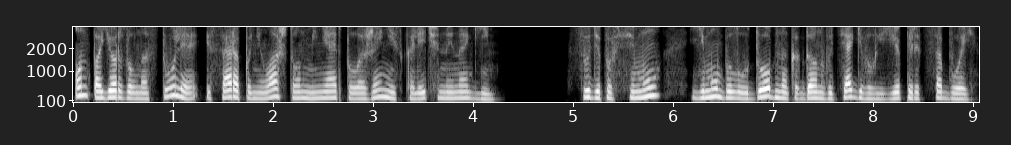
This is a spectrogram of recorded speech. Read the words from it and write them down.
Он поёрзал на стуле, и Сара поняла, что он меняет положение искалеченной ноги. Судя по всему, ему было удобно, когда он вытягивал ее перед собой.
